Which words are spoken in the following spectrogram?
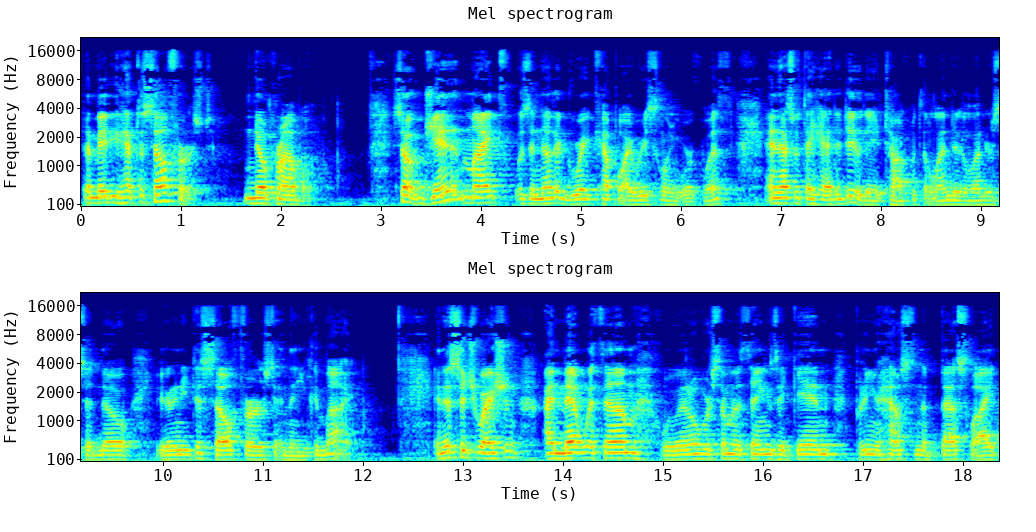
that maybe you have to sell first, no problem. So Janet and Mike was another great couple I recently worked with, and that's what they had to do. They had talked with the lender. The lender said, no, you're going to need to sell first, and then you can buy. In this situation, I met with them. We went over some of the things again, putting your house in the best light.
